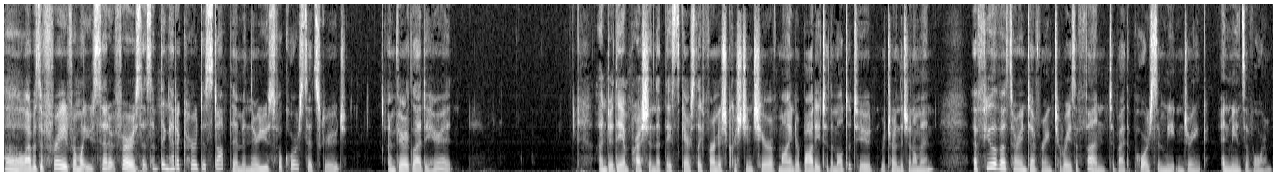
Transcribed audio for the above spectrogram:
Oh, I was afraid from what you said at first that something had occurred to stop them in their useful course, said Scrooge. I'm very glad to hear it. Under the impression that they scarcely furnish Christian cheer of mind or body to the multitude, returned the gentleman, a few of us are endeavoring to raise a fund to buy the poor some meat and drink and means of warmth.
